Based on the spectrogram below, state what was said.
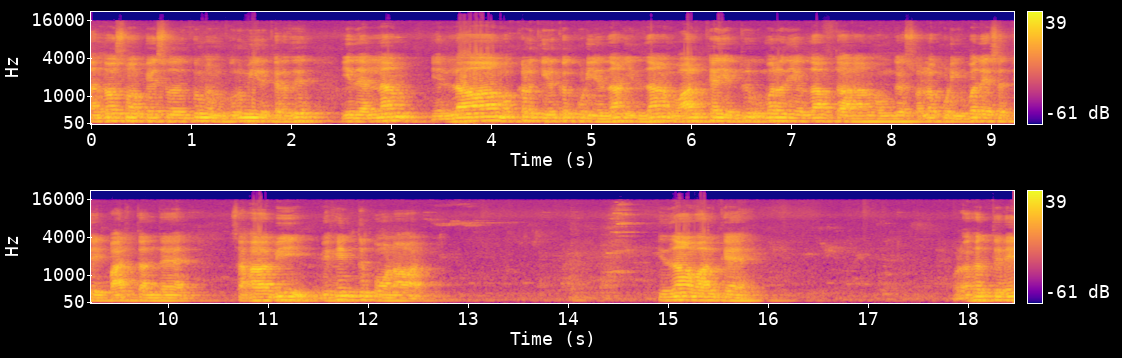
சந்தோஷமாக பேசுவதற்கும் நமக்கு உரிமை இருக்கிறது. இதெல்லாம் எல்லா மக்களுக்கும் இருக்கக்கூடியது தான் இதுதான் வாழ்க்கை என்று உமரதி அவங்க சொல்லக்கூடிய உபதேசத்தை பார்த்த அந்த சஹாபி மிகைந்து போனார். இதுதான் வாழ்க்கை. உலகத்திலே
